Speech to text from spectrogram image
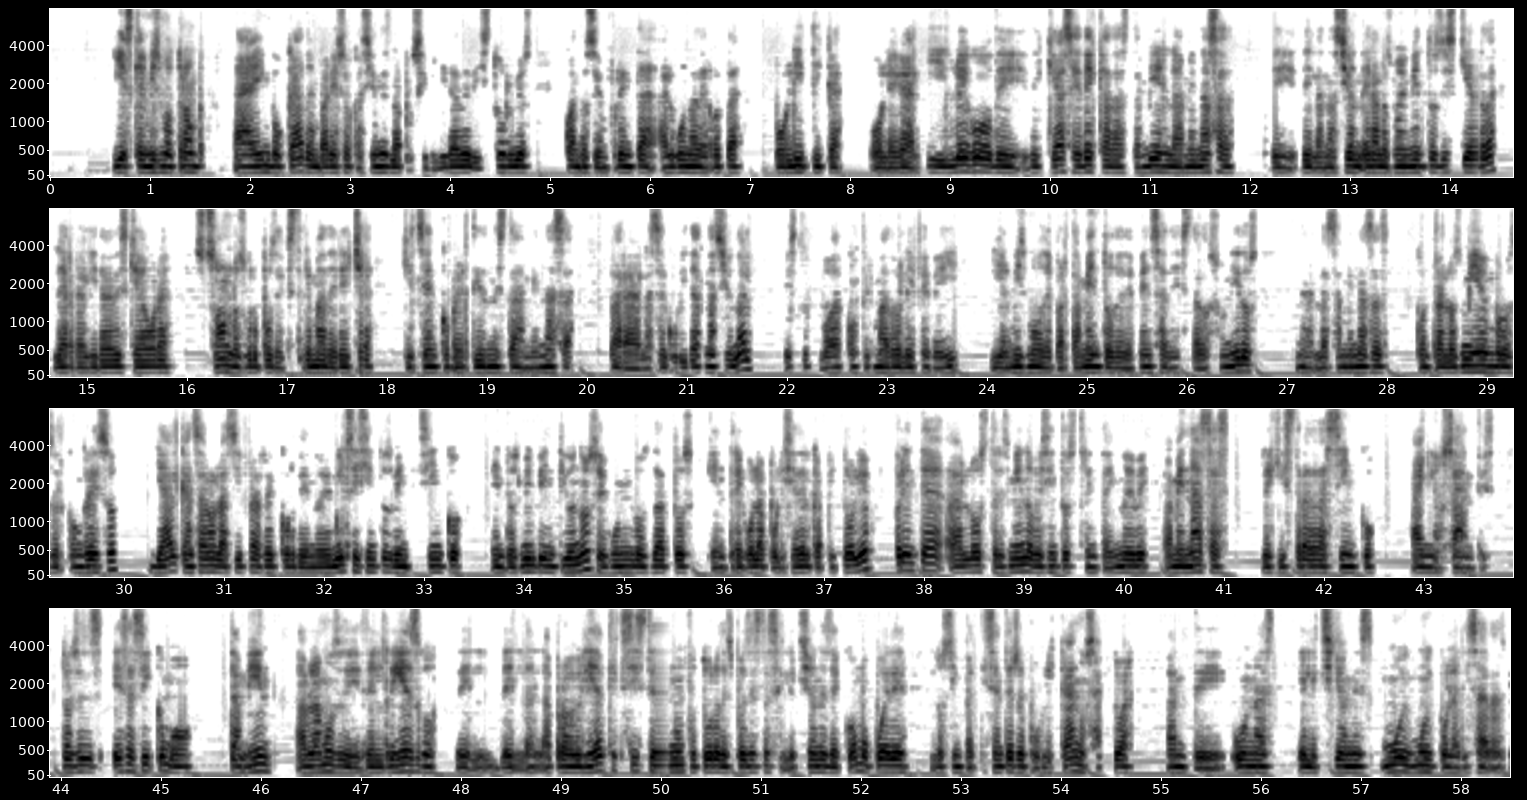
Y es que el mismo Trump ha invocado en varias ocasiones la posibilidad de disturbios cuando se enfrenta a alguna derrota política o legal. Y luego de que hace décadas también la amenaza de, la nación eran los movimientos de izquierda, la realidad es que ahora son los grupos de extrema derecha quienes se han convertido en esta amenaza para la seguridad nacional. Esto lo ha confirmado el FBI y el mismo Departamento de Defensa de Estados Unidos. Las amenazas contra los miembros del Congreso ya alcanzaron la cifra récord de 9.625 en 2021, según los datos que entregó la Policía del Capitolio, frente a, los 3.939 amenazas registradas cinco años antes. Entonces es así como también hablamos del riesgo, de la, probabilidad que existe en un futuro después de estas elecciones, de cómo pueden los simpatizantes republicanos actuar ante unas elecciones muy, muy polarizadas.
